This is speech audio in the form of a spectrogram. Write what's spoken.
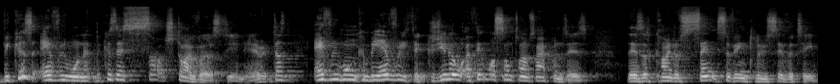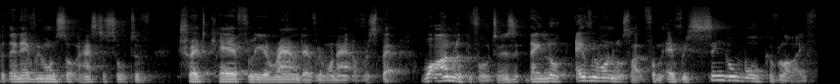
because everyone, because there's such diversity in here, it does, everyone can be everything. Because you know, I think what sometimes happens is there's a kind of sense of inclusivity, but then everyone sort of has to sort of tread carefully around everyone out of respect. What I'm looking forward to is they look, everyone looks like from every single walk of life,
